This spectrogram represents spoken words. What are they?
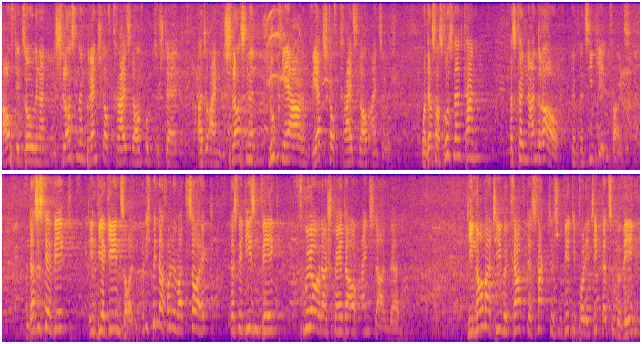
auf den sogenannten geschlossenen Brennstoffkreislauf umzustellen also einen geschlossenen nuklearen Wertstoffkreislauf einzurichten. Und das, was Russland kann, das können andere auch, im Prinzip jedenfalls. Und das ist der Weg, den wir gehen sollten. Und ich bin davon überzeugt, dass wir diesen Weg früher oder später auch einschlagen werden. Die normative Kraft des Faktischen wird die Politik dazu bewegen,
